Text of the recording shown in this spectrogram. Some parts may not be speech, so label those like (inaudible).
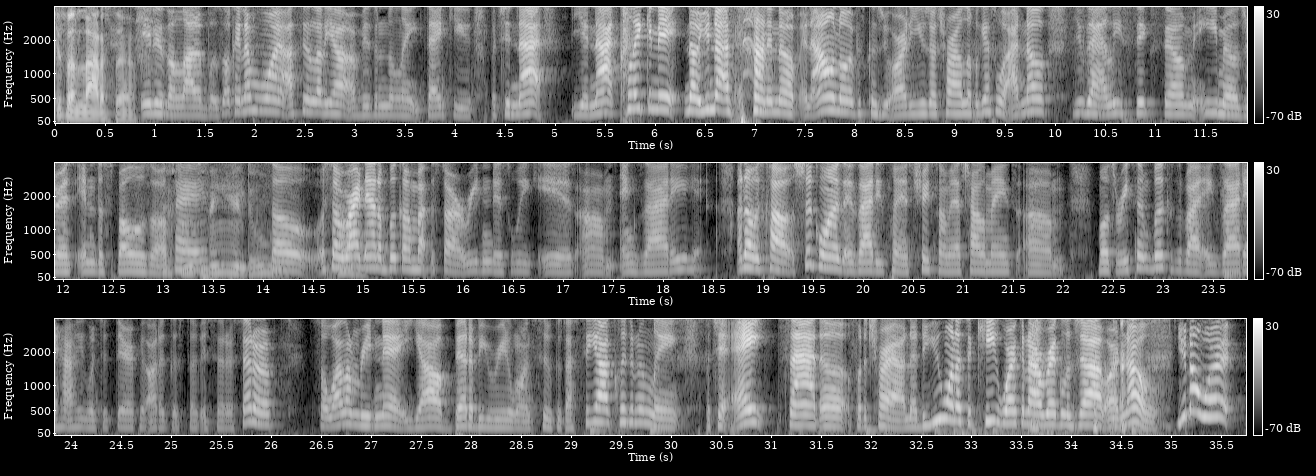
It's a lot of stuff. It is a lot of books. Okay, number one, I see a lot of y'all are visiting the link. Thank you, but you're not you're not clicking it. No, you're not (laughs) signing up. And I don't know if it's because you already used your trial. But guess what? I know you got at least six some email address in disposal. Okay, That's what I'm saying, dude. So so right now the book I'm about to start reading this week is um Anxiety. Oh no, it's called Shook One's Anxiety Plans Tricks on Me. That's Charlamagne's um most recent book. It's about anxiety, how he went to therapy, all the good stuff, etc. etc. So while I'm reading that, y'all better be reading one too, because I see y'all clicking the link, but you ain't signed up for the trial. Now, do you want us to keep working our regular job or no? (laughs) You know what?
